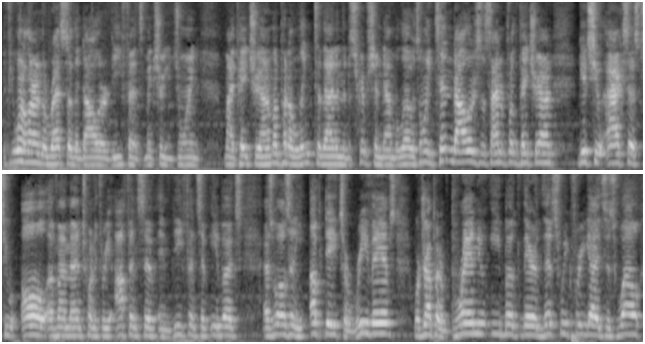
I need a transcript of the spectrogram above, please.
If you want to learn the rest of the dollar defense, make sure you join my Patreon. I'm going to put a link to that in the description down below. It's only $10 to sign up for the Patreon. Gets you access to all of my Madden 23 offensive and defensive ebooks, as well as any updates or revamps. We're dropping a brand new ebook there this week for you guys as well.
